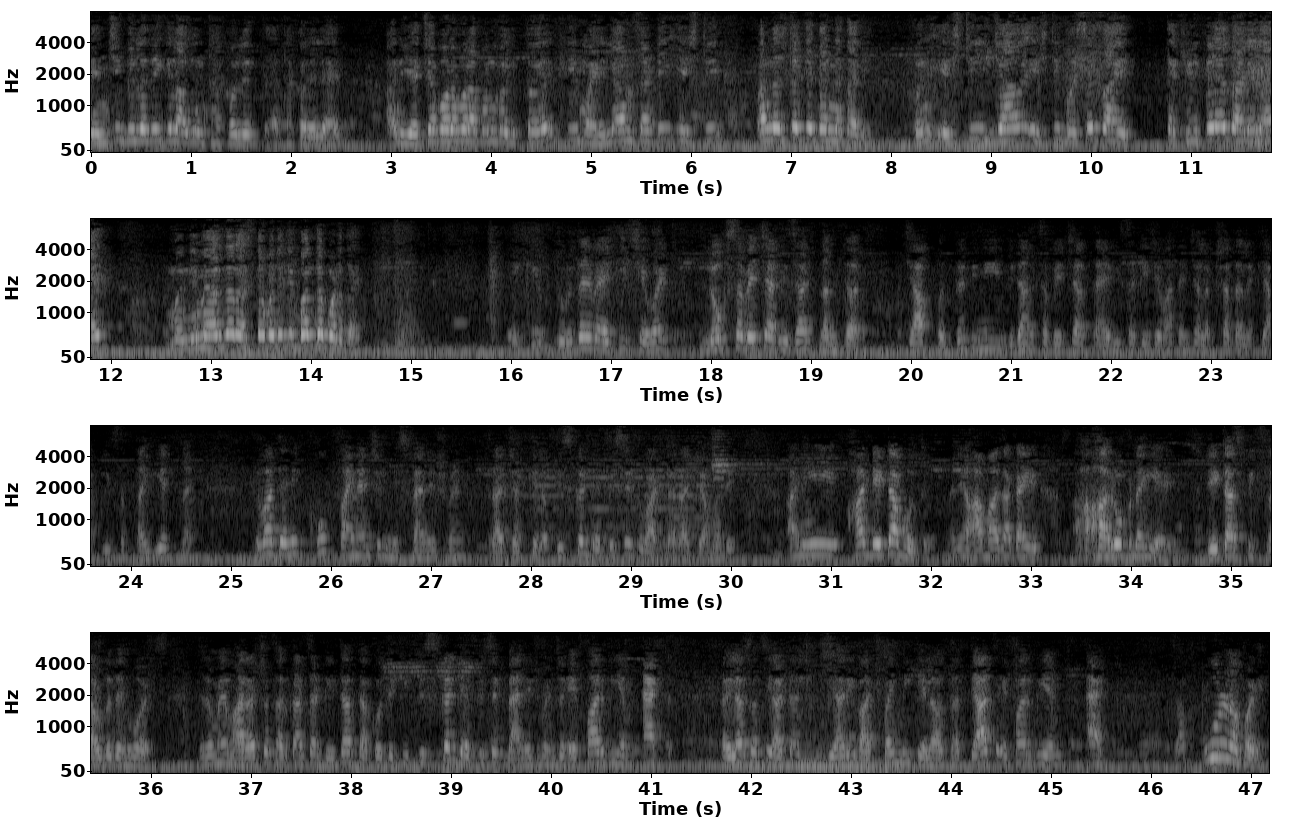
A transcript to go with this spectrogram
यांची बिलं देखील अजून थकवले थकवलेली आहेत. आणि याच्याबरोबर आपण बघतोय की महिलांसाठी एसटी पन्नास टक्के करण्यात आली. पण एसटी ज्या एसटी बसेस आहेत त्या खिळखिळ्या झालेल्या आहेत. म्हणजे म- अर्ध्या रस्त्यामध्ये ते बंद पडत आहेत. एक दुर्दैव आहे की शेवट लोकसभेच्या रिझल्ट नंतर ज्या पद्धतीने विधानसभेच्या तयारीसाठी जेव्हा त्यांच्या लक्षात आलं की आपली सत्ता येत नाही तेव्हा त्यांनी खूप फायनान्शियल मिसमॅनेजमेंट राज्यात केलं. फिजिकल डेफिसिट वाढलं राज्यामध्ये. आणि हा डेटा बोलतो म्हणजे हा माझा काही आरोप नाही आहे data speaks louder than words त्याच्यामुळे महाराष्ट्र सरकारचा डेटाच दाखवते की फिजिकल डेफिसिट मॅनेजमेंट जो F R B M act कैलासाची Atal Bihari वाजपेयींनी केला होता त्याच एफ आर बी एम ऍक्टचा पूर्णपणे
